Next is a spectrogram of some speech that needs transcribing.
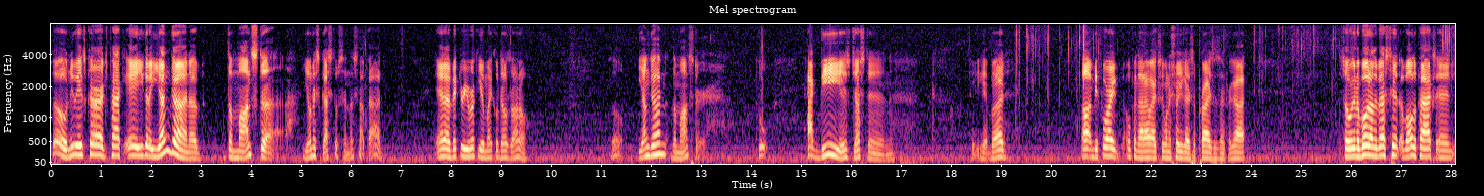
So, New Age Cards, Pack A. You got a Young Gun of the Monster. Jonas Gustavsson. That's not bad. And a Victory Rookie of Michael Del Zotto. So, Young Gun, the Monster. Cool. Pack B is Justin. See what you get, bud. And before I open that, I actually want to show you guys the prizes. I forgot. So we're going to vote on the best hit of all the packs, and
